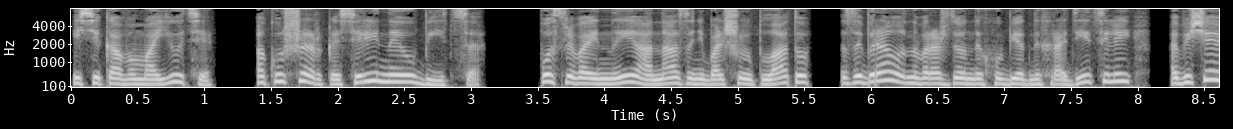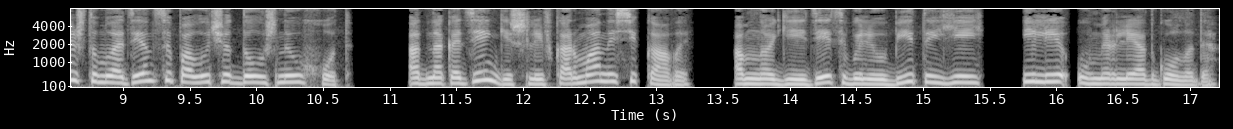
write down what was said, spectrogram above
Исикава Маюти — акушерка, серийная убийца. После войны она за небольшую плату забирала новорожденных у бедных родителей, обещая, что младенцы получат должный уход. Однако деньги шли в карманы Сикавы, а многие дети были убиты ей или умерли от голода.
